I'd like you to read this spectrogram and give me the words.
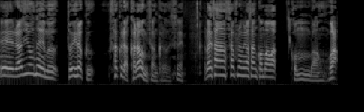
えー、ラジオネーム、豊平区、桜から海さんからですね。新井さん、スタッフの皆さん、こんばんは。こんばんは。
